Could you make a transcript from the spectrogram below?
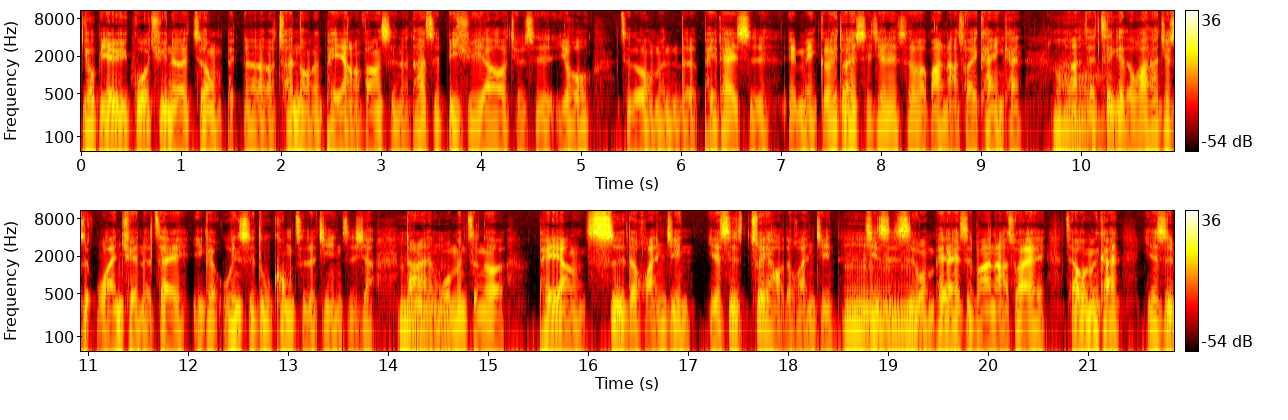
有别于过去呢这种呃传统的培养的方式呢，它是必须要就是由这个我们的胚胎师，诶每隔一段时间的时候要把它拿出来看一看。啊，哦在这个的话，它就是完全的在一个温湿度控制的情形之下，当然我们整个培养室的环境也是最好的环境。嗯即使是我们胚胎室把它拿出来在外面看，也是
